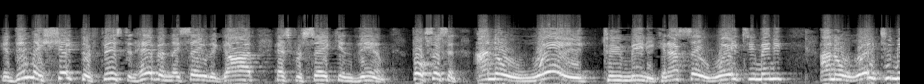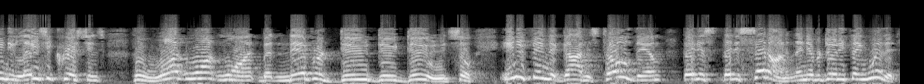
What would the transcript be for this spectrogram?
And then they shake their fist at heaven. They say that God has forsaken them. Folks, listen, I know way too many. Can I say way too many? I know way too many lazy Christians who want, want, want, but never do, do, do. And so anything that God has told them, they just, they just sit on it. and They never do anything with it.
